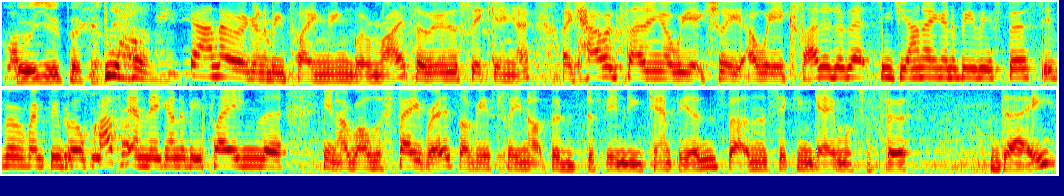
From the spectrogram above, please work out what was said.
Who are you picking? Fijiana are going to be playing England, right? So they're the second. Eh? Like, how exciting are we actually? Are we excited about Fijiana going to be their first ever Rugby World Cup, and they're going to be playing the, you know, well, the favourites, obviously not the defending champions, but in the second game of the first day.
